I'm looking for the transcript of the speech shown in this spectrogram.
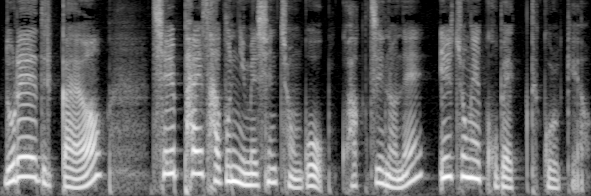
노래 드릴까요? 7849님의 신청곡, 곽진원의 일종의 고백 듣고 올게요.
